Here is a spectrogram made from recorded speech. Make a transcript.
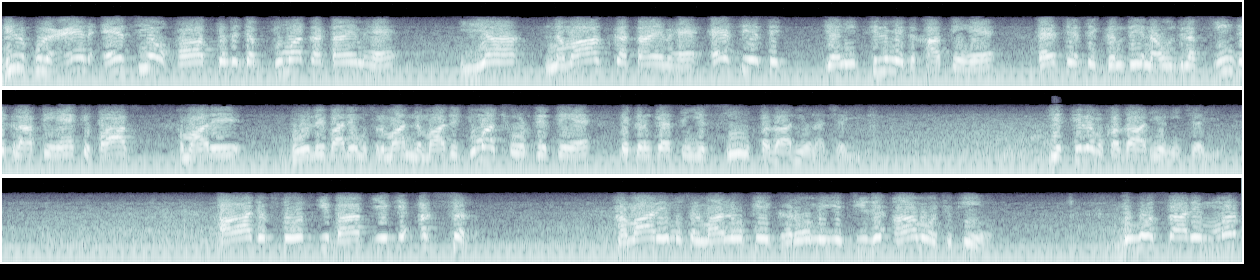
بالکل عین ایسی اوقات کے اندر جب جمعہ کا ٹائم ہے یا نماز کا ٹائم ہے، ایسے ایسے یعنی فلمیں دکھاتے ہیں، ایسے ایسے گندے ناؤز سین دکھلاتے ہیں کہ بعض ہمارے بولے والے مسلمان نماز جمعہ چھوڑ دیتے ہیں، لیکن کہتے ہیں یہ سین قضا نہیں ہونا چاہیے۔ یہ فلم قضا نہیں ہونی چاہیے۔ آج افسوس کی بات یہ کہ اکثر ہمارے مسلمانوں کے گھروں میں یہ چیزیں عام ہو چکی ہیں۔ بہت سارے مرد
